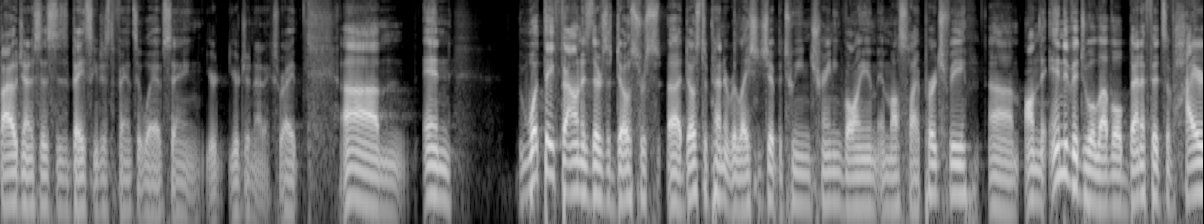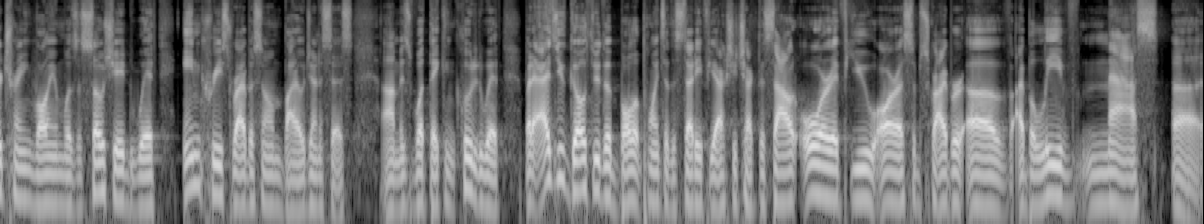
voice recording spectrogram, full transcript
biogenesis is basically just a fancy way of saying your, your genetics, right? Um, and what they found is there's a dose uh, dose dependent relationship between training volume and muscle hypertrophy. Um, on the individual level, benefits of higher training volume was associated with increased ribosome biogenesis, um, is what they concluded with. But as you go through the bullet points of the study, if you actually check this out, or if you are a subscriber of, I believe, Mass, uh,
